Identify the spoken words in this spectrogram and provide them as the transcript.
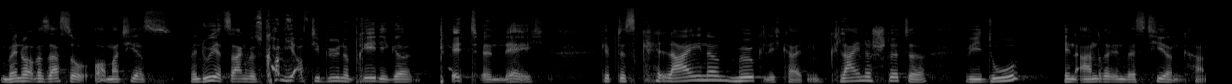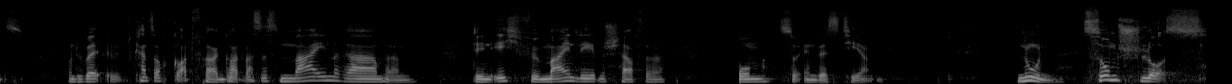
Und wenn du aber sagst so, oh Matthias, wenn du jetzt sagen wirst, komm hier auf die Bühne, predige, bitte nicht, gibt es kleine Möglichkeiten, kleine Schritte, wie du in andere investieren kannst. Und du kannst auch Gott fragen, Gott, was ist mein Rahmen, den ich für mein Leben schaffe, um zu investieren? Nun, zum Schluss.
